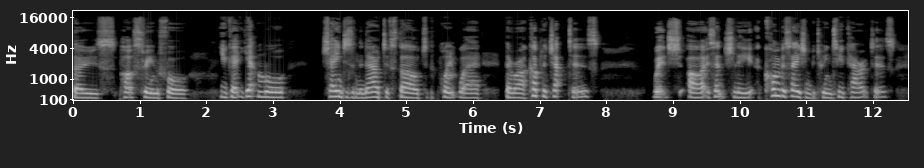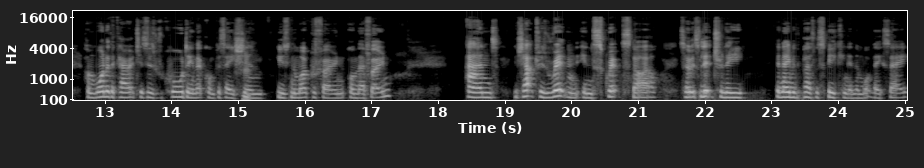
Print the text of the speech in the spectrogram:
those parts three and four, you get yet more changes in the narrative style to the point where there are a couple of chapters which are essentially a conversation between two characters, and one of the characters is recording that conversation hmm. using the microphone on their phone. And the chapter is written in script style, so it's literally the name of the person speaking and then what they say,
